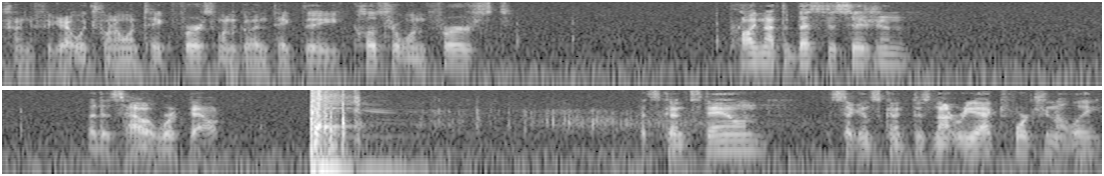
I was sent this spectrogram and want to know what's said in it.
Trying to figure out which one I want to take first. I'm going to go ahead and take the closer one first. Probably not the best decision, but it's how it worked out. That skunk's down. The second skunk does not react, fortunately.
